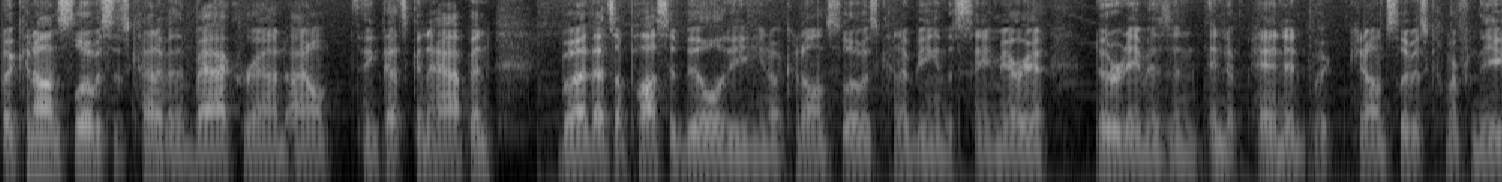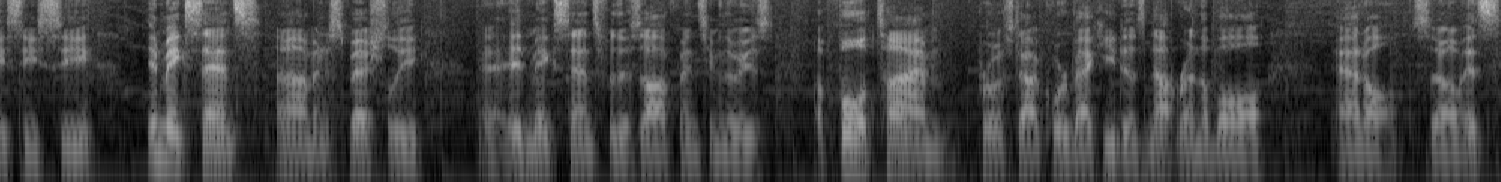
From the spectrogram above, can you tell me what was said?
But Kedon Slovis is kind of in the background. I don't think that's going to happen but that's a possibility. You know, Kedon Slovis kind of being in the same area. Notre Dame is an independent, but Kedon Slovis coming from the ACC, it makes sense, um, and especially uh, it makes sense for this offense, even though he's a full-time pro style quarterback. He does not run the ball at all. So it's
